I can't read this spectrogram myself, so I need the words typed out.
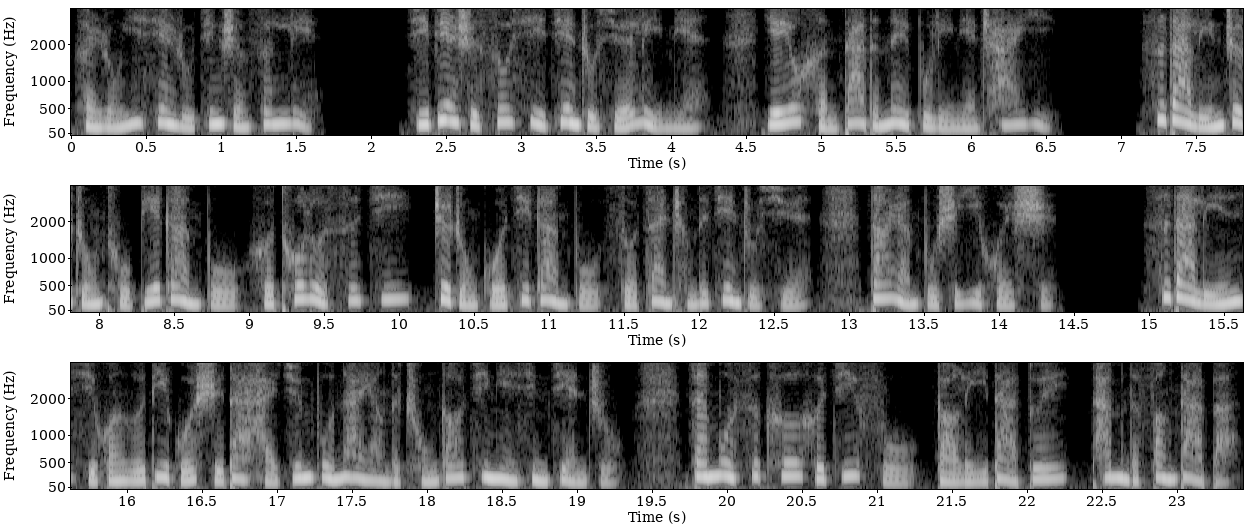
很容易陷入精神分裂。即便是苏系建筑学里面，也有很大的内部理念差异。斯大林这种土鳖干部和托洛斯基这种国际干部所赞成的建筑学，当然不是一回事。斯大林喜欢俄帝国时代海军部那样的崇高纪念性建筑，在莫斯科和基辅搞了一大堆他们的放大版。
